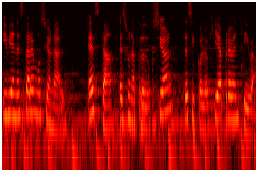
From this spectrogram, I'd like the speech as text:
y bienestar emocional. Esta es una producción de Psicología Preventiva.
